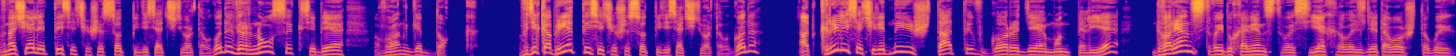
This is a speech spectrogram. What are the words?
в начале 1654 года вернулся к себе в Лангедок. В декабре 1654 года открылись очередные штаты в городе Монпелье. Дворянство и духовенство съехалось для того, чтобы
